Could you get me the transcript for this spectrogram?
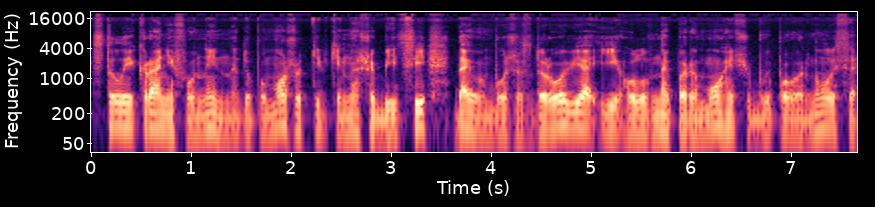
з телеекранів. Вони не допоможуть, тільки наші бійці. Дай вам Боже здоров'я і головне перемоги, щоб ви повернулися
